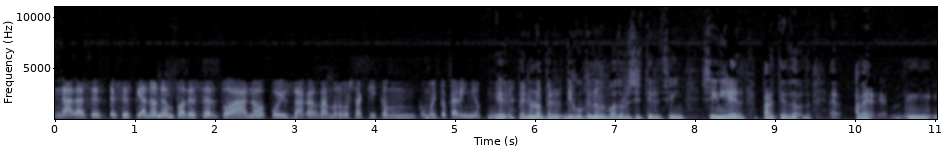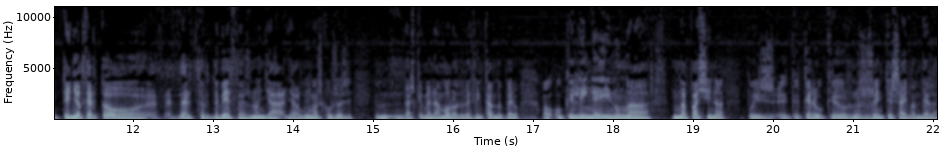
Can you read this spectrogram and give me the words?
nada, se, se este ano non pode ser, po ano, pois, pois agardámosvos aquí con, con moito cariño. Eh, pero non, pero digo que non me podo resistir sin, sin ler parte do... Eh, a ver, mm, teño certo certos devezas, non? Ya, ya algunhas cousas mm, das que me enamoro de vez en cando, pero o, o que lin aí nunha, nunha páxina, pois eh, creo que os nosos entes saiban dela.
